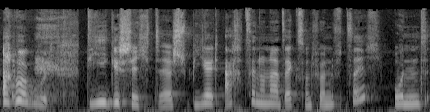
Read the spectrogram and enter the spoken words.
Aber gut. Die Geschichte spielt 1856 und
